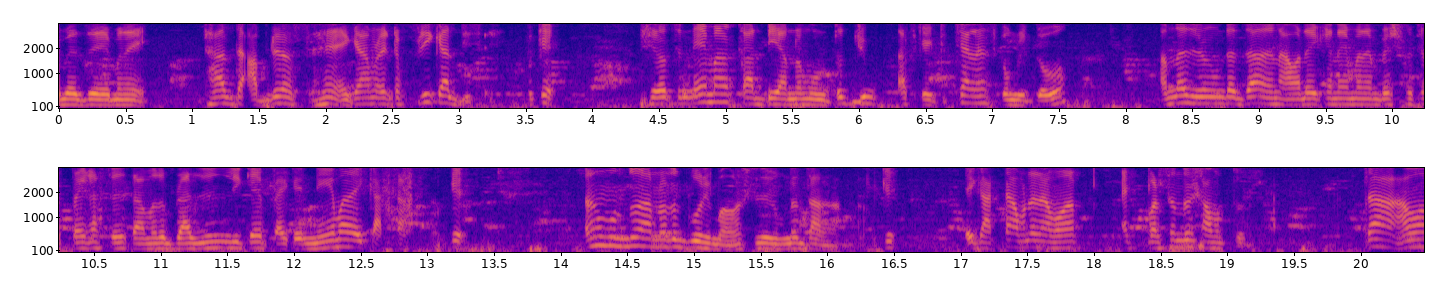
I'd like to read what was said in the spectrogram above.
এবার যে মানে থার্সডে আপডেট আছে হ্যাঁ একে আমরা একটা ফ্রি কার্ড দিছে ওকে সেটা হচ্ছে নেমার কার্ড দিয়ে আমরা মূলত আজকে একটা চ্যালেঞ্জ কমপ্লিট করব। আপনারা যেরকমটা জানেন, আমাদের এখানে মানে বেশ কয়েকটা প্যাক আছে তার মধ্যে ব্রাজিলিয়ান লিগে প্যাকে নেমার এই কার্ডটা আছে ওকে এখন বন্ধু, আমরা তো গরিব মানুষ যেরকমটা জানেন আমরা ওকে এই কার্ডটা আমাদের আমার এক পার্সেন্টও সামর্থ্য নেই। তা আমার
